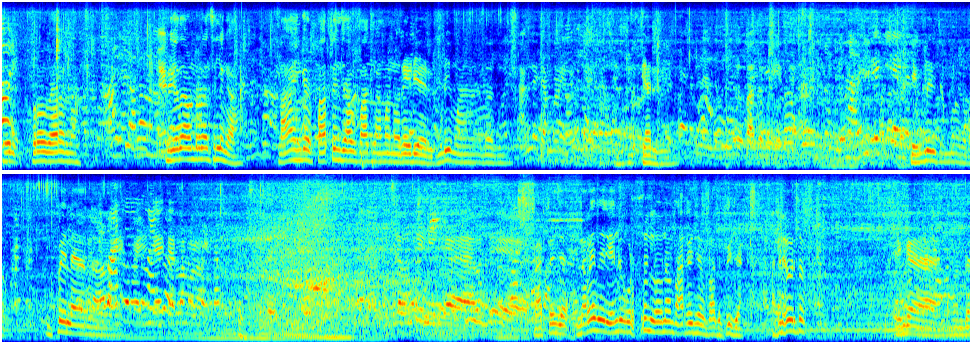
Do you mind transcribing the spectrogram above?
சரி அப்புறம் வேற என்ன? இங்கே ஏதாவது ஒன்று சொல்லுங்க. நான் இங்கே பார்ட் டைம் ஜாப் பார்க்கலாமான்னு ஒரு ஐடியா இருக்குது முடியுமா? ஏதாவது அங்கே எவ்வளவு? யாருக்கு எங்களுக்கு சம்பளம் வரும் இப்போ இல்லை யாரும் பார்ட் டைம் ஜாப் நிறைய பேர் எங்கள் கூட லோனாக பார்ட் டைம் ஜாப் பார்த்துட்டு அதில் ஒருத்தன் எங்கள் நம்ம இந்த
